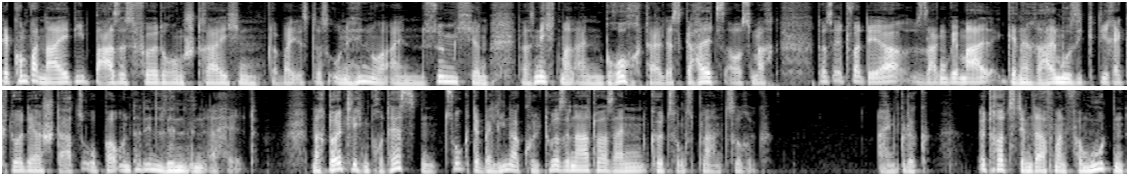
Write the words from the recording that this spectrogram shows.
der Kompanie die Basisförderung streichen. Dabei ist das ohnehin nur ein Sümmchen, das nicht mal einen Bruchteil des Gehalts ausmacht, das etwa der, sagen wir mal, Generalmusikdirektor der Staatsoper unter den Linden erhält. Nach deutlichen Protesten zog der Berliner Kultursenator seinen Kürzungsplan zurück. Ein Glück. Trotzdem darf man vermuten,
